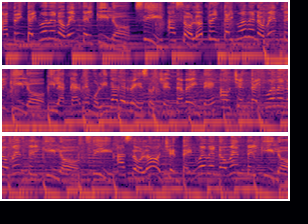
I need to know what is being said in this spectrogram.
a 39.90 el kilo. Sí, a solo 39.90 el kilo. Y la carne molida de res 80-20 a 89.90 el kilo. Sí, a solo 89.90 el kilo.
